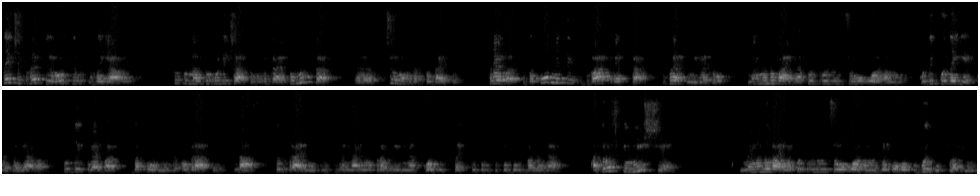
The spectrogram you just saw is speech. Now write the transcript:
це четвертий розділ заяви. Тут у нас доволі часто виникає помилка, е, в чому вона складається? Треба заповнити два рядка. Верхній рядок найменування контролюючого органу, куди подається заява. Туди треба заповнити, обрати нас, Центральне інституціональне управління, код інспекції 3120. А трошки нижче найменування контролюючого органу, з якого ви був платник,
